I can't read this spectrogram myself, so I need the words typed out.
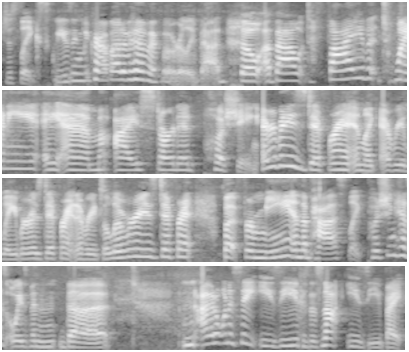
just like squeezing the crap out of him. I feel really bad. So about 5.20 a.m. I started pushing. Everybody's different and like every labor is different and every delivery is different. But for me in the past, like pushing has always been the I don't want to say easy because it's not easy by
